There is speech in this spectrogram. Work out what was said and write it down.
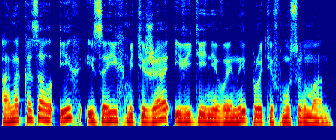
а наказал их из-за их мятежа и ведения войны против мусульман.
